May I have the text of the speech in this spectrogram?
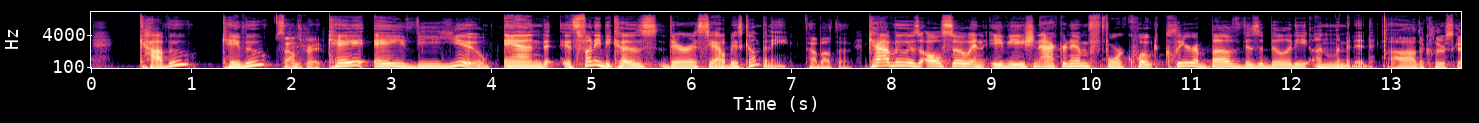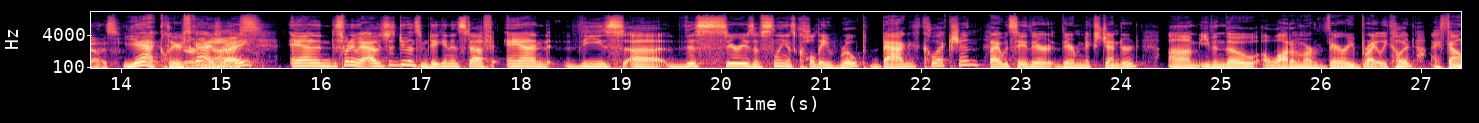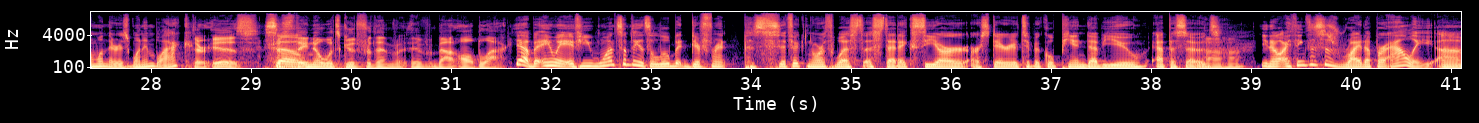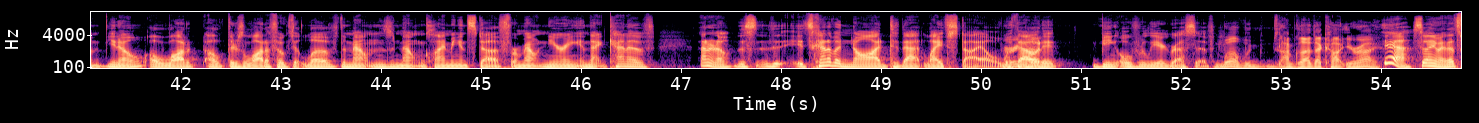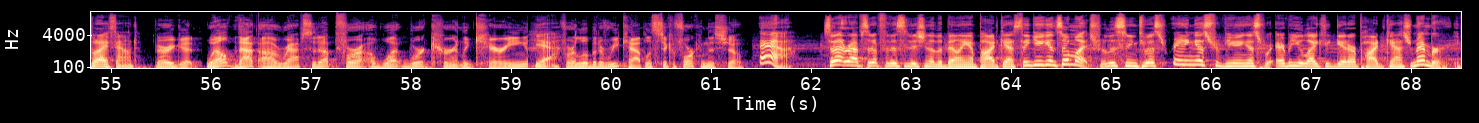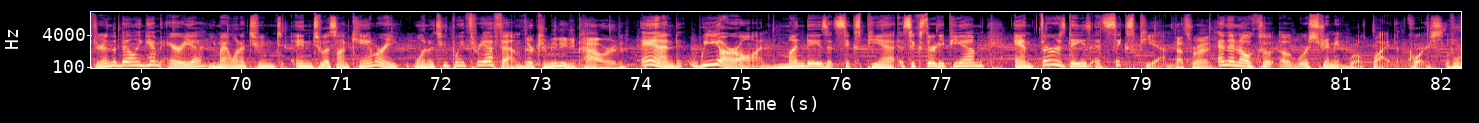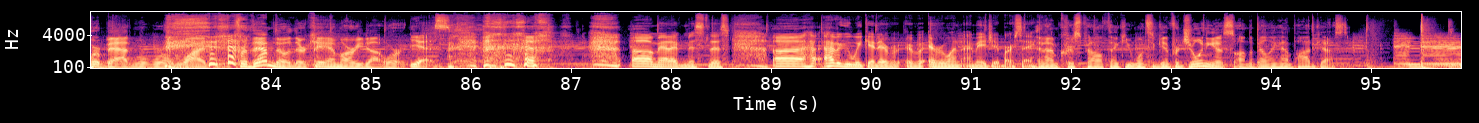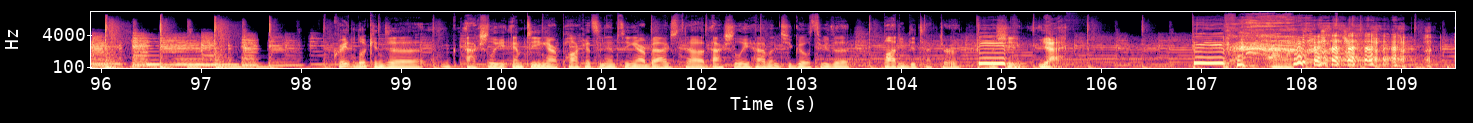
Kavu, Kavu, Sounds great. K A V U. And it's funny because they're a Seattle-based company. How about that? CAVU is also an aviation acronym for quote clear above visibility unlimited. Ah, the clear skies. Yeah, clear Very skies, nice. right? And so anyway, I was just doing some digging and stuff, and these uh, this series of sling is called a rope bag collection. I would say they're they're mixed gendered, um, even though a lot of them are very brightly colored. I found one. There is one in black. There is. Because So- they know what's good for them about all black. Yeah, but anyway, if you want something that's a little bit different, Pacific Northwest aesthetic, see our, our stereotypical PNW episodes. You know, I think this is right up our alley. Um, you know, a lot of uh, there's a lot of folk that love the mountains and mountain climbing and stuff, or mountaineering, and that kind of, I don't know, this it's kind of a nod to that lifestyle without good. it being overly aggressive. Well, I'm glad that caught your eye. Yeah. So anyway, that's what I found. Very good. Well, that uh, wraps it up for uh, what we're currently carrying. Yeah. For a little bit of recap, let's stick a fork in this show. Yeah. So that wraps it up for this edition of the Bellingham Podcast. Thank you again so much for listening to us, rating us, reviewing us wherever you like to get our podcast. Remember, if you're in the Bellingham area, you might want to tune into us on KMRE 102.3 FM. They're community powered. And we are on Mondays at 6 p.m., 6:30 p.m. and Thursdays at 6 p.m. That's right. And then also uh, we're streaming worldwide, of course. We're bad. We're worldwide. for them, though, they're kmre.org. Yes. oh man, I've missed this. Uh, have a good weekend, everyone. I'm AJ Barse. And I'm Chris Powell. Thank you once again for joining us on the Bellingham Podcast. Great look into actually emptying our pockets and emptying our bags without actually having to go through the body detector machine. Yeah. Beep.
